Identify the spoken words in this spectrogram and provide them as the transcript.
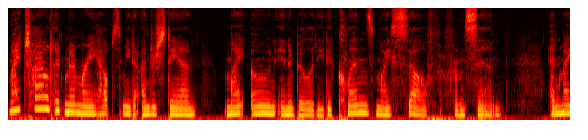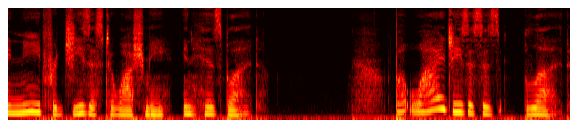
My childhood memory helps me to understand my own inability to cleanse myself from sin and my need for Jesus to wash me in his blood. But why Jesus' blood?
